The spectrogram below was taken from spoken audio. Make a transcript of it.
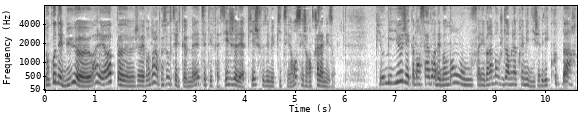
Donc au début, euh, allez hop, euh, j'avais vraiment l'impression que c'était le comète, c'était facile, j'allais à pied, je faisais mes petites séances et je rentrais à la maison. Puis au milieu, j'ai commencé à avoir des moments où il fallait vraiment que je dorme l'après-midi. J'avais des coups de barre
